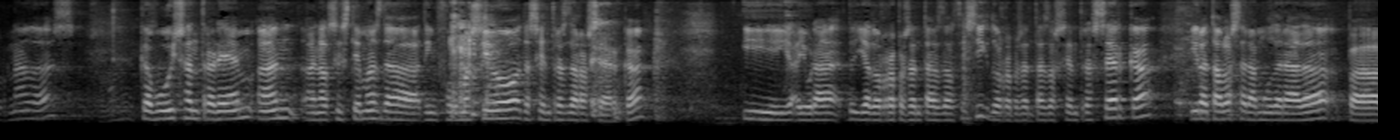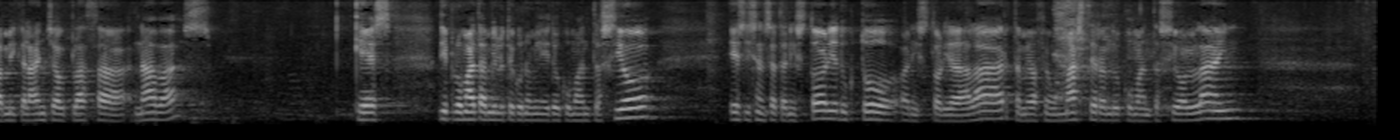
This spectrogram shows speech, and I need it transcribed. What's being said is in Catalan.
Jornades que avui centrarem en, en els sistemes d'informació de, de centres de recerca i hi haurà hi ha dos representants del CSIC, dos representants dels centres CERCA i la taula serà moderada per Miquel Àngel Plaza Navas, que és diplomat en Biblioteconomia i Documentació, és llicenciat en Història, doctor en Història de l'Art, també va fer un màster en Documentació Online.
